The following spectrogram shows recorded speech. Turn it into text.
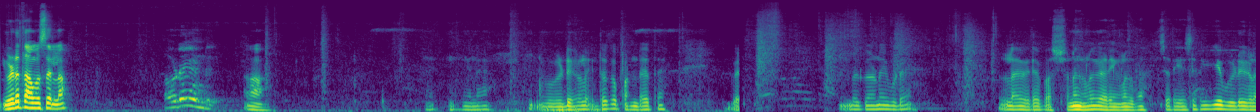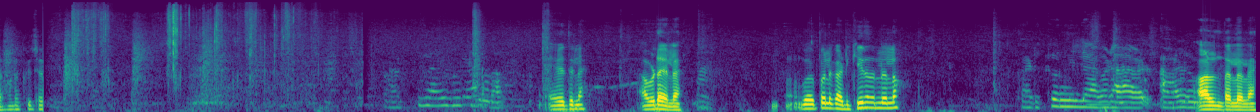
ഇവിടെ താമസമല്ല? ആ. ഇങ്ങനെ വീടുകൾ ഇതൊക്കെ പണ്ടത്തെ ഇതൊക്കെയാണ് ഇവിടെ ഉള്ള ഇവരെ ഭക്ഷണങ്ങൾ കാര്യങ്ങളൊക്കെ. ചെറിയ ചെറിയ വീടുകൾ അവിടെയൊക്കെ ഏതിലെ അവിടെ അല്ലേ കുഴപ്പമില്ല കടിക്കുന്നില്ലല്ലോ? ആളുണ്ടല്ലോ അല്ലേ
